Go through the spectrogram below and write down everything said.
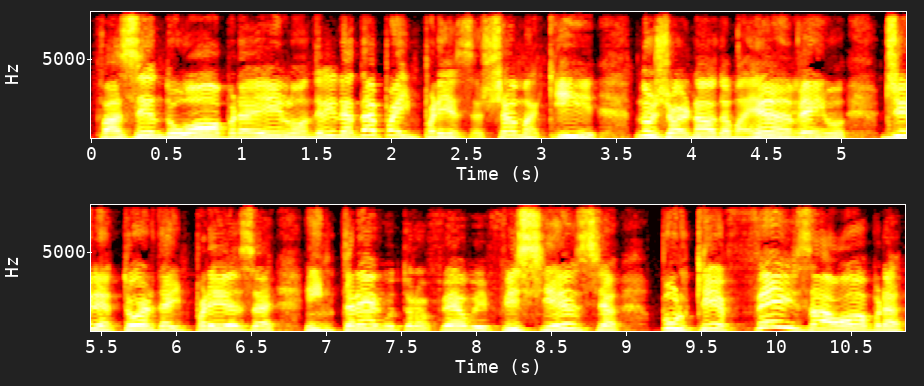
fazendo obra em Londrina. Dá para a empresa, chama aqui no Jornal da É. Manhã, vem o diretor da empresa, entrega o troféu eficiência porque fez a obra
